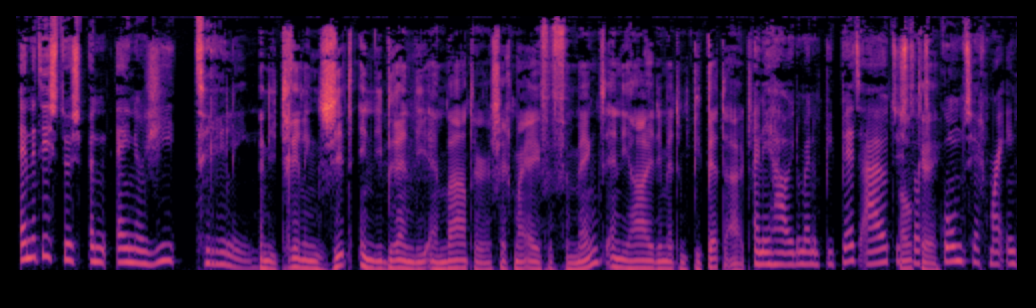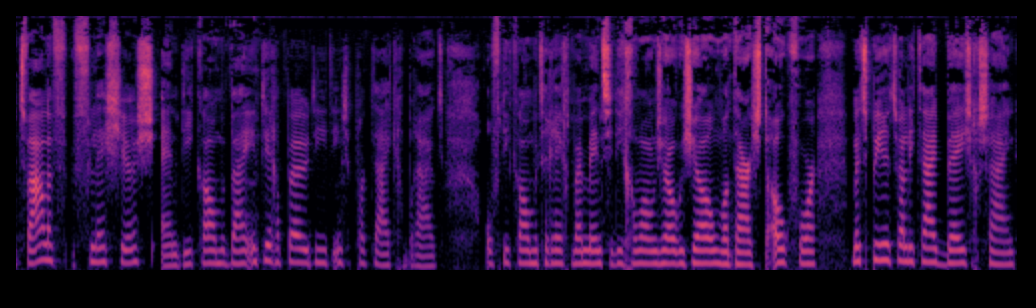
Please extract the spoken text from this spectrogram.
En het is dus een energietrilling. En die trilling zit in die brandy en water zeg maar even vermengd en die haal je er met een pipet uit. En die haal je er met een pipet uit. Dus dat komt zeg maar in twaalf flesjes. En die komen bij een therapeut die het in zijn praktijk gebruikt. Of die komen terecht bij mensen die gewoon sowieso, want daar is het ook voor, met spiritualiteit bezig zijn.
